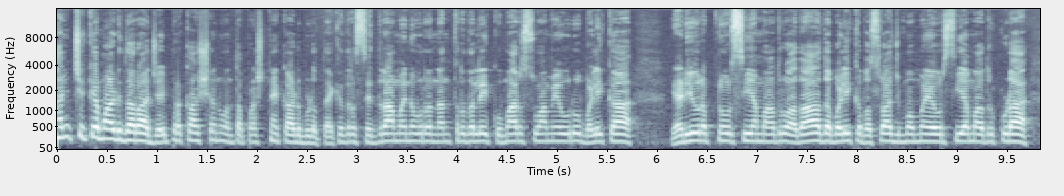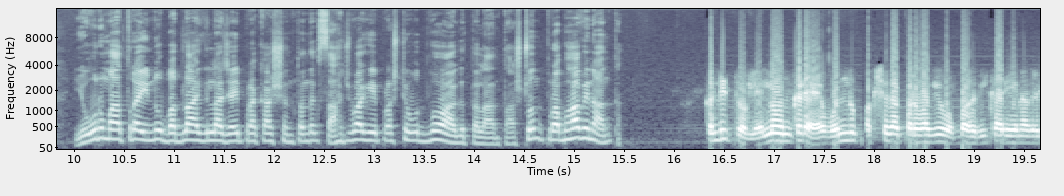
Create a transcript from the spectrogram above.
ಹಂಚಿಕೆ ಮಾಡಿದಾರ ಜಯಪ್ರಕಾಶ್ ಅನ್ನುವಂಥ ಪ್ರಶ್ನೆ ಕಾಡ್ಬಿಡುತ್ತೆ. ಯಾಕಂದ್ರೆ ಸಿದ್ದರಾಮಯ್ಯನವರ ನಂತರದಲ್ಲಿ ಕುಮಾರಸ್ವಾಮಿ ಅವರು ಬಳಿಕ ಯಡಿಯೂರಪ್ಪನವ್ರು ಸಿ ಎಂ ಆದರೂ, ಅದಾದ ಬಳಿಕ ಬಸವರಾಜ ಬೊಮ್ಮಾಯಿ ಅವರು ಸಿ ಎಂ ಆದರೂ ಕೂಡ ಇವರು ಮಾತ್ರ ಇನ್ನೂ ಬದಲಾಗಿಲ್ಲ. ಜಯಪ್ರಕಾಶ್ ಅಂತಂದಾಗ ಸಹಜವಾಗಿ ಈ ಪ್ರಶ್ನೆ ಉದ್ಭವ ಆಗುತ್ತಲ್ಲ ಅಂತ. ಅಷ್ಟೊಂದು ಪ್ರಭಾವಿನ ಅಂತ. ಖಂಡಿತವಾಗ್ಲು. ಎಲ್ಲೋ ಒಂದ್ ಕಡೆ ಒಂದು ಪಕ್ಷದ ಪರವಾಗಿ ಒಬ್ಬ ಅಧಿಕಾರಿ ಏನಾದ್ರೂ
